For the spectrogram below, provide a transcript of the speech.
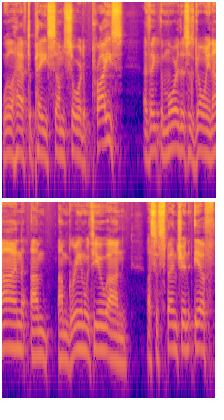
will have to pay some sort of price. I think the more this is going on, I'm I'm agreeing with you on a suspension if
